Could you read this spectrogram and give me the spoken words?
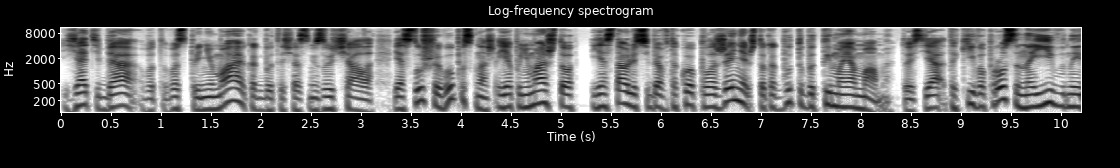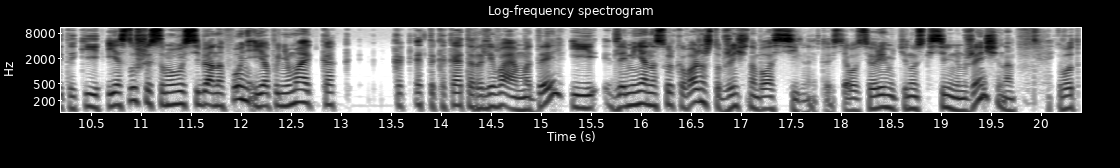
я тебя вот воспринимаю, как бы это сейчас не звучало. Я слушаю выпуск наш, и я понимаю, что я ставлю себя в такое положение, что как будто бы ты моя мама. То есть я такие вопросы наивные такие. Я слушаю самого себя на фоне, и я понимаю, как как это какая-то ролевая модель, и для меня настолько важно, чтобы женщина была сильной. То есть я вот все время тянусь к сильным женщинам, и вот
